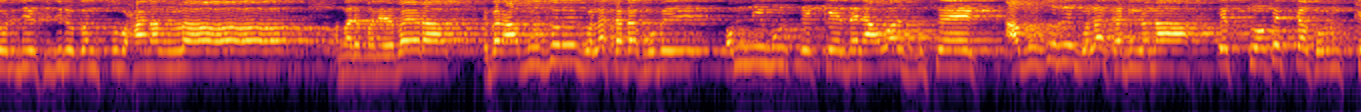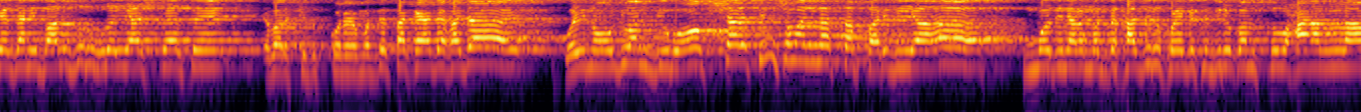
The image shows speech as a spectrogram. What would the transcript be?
করে দিয়েছি যেরকম সুবহান আল্লাহ আমার বানের ভাইয়েরা, এবার আবু জোরের গলা কাটা হবে। অমনি মুহূর্তে কে জানি আওয়াজ দিছে, আবু জোরের গলা কাটিও না। একটু অপেক্ষা করুন, কে জানি বালুজোর উড়াই আসতে আছে। এবার কিছুক্ষণের মধ্যে তাকায় দেখা যায়, ওই নৌজওয়ান যুবক সাড়ে তিনশো মাইল রাস্তা পাড়ি দিয়া মদিনার মধ্যে হাজির হয়ে গেছে যেরকম সুবহান আল্লাহ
